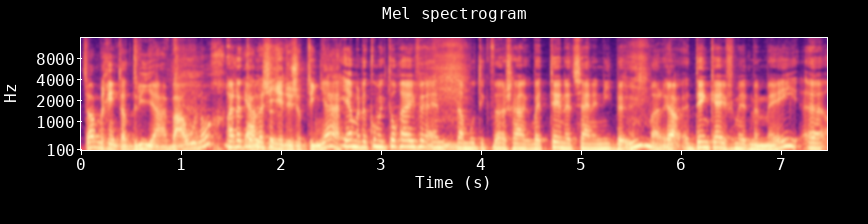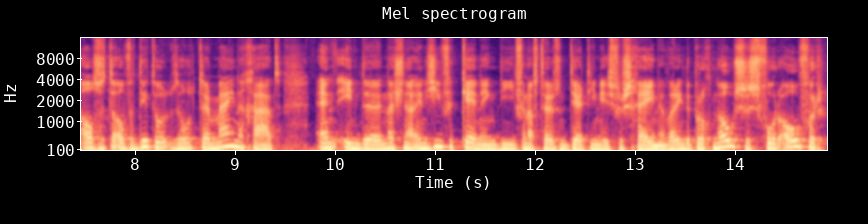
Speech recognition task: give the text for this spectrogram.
Dan begint dat drie jaar bouwen nog. Maar dan, ja, dan zit je dus op tien jaar. Ja, maar dan kom ik toch even, en dan moet ik waarschijnlijk bij Tenet zijn en niet bij u. Maar denk even met me mee. Uh, als het over dit soort termijnen gaat. En in de Nationale Energieverkenning, die vanaf 2013 is verschenen, waarin de prognoses voor over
